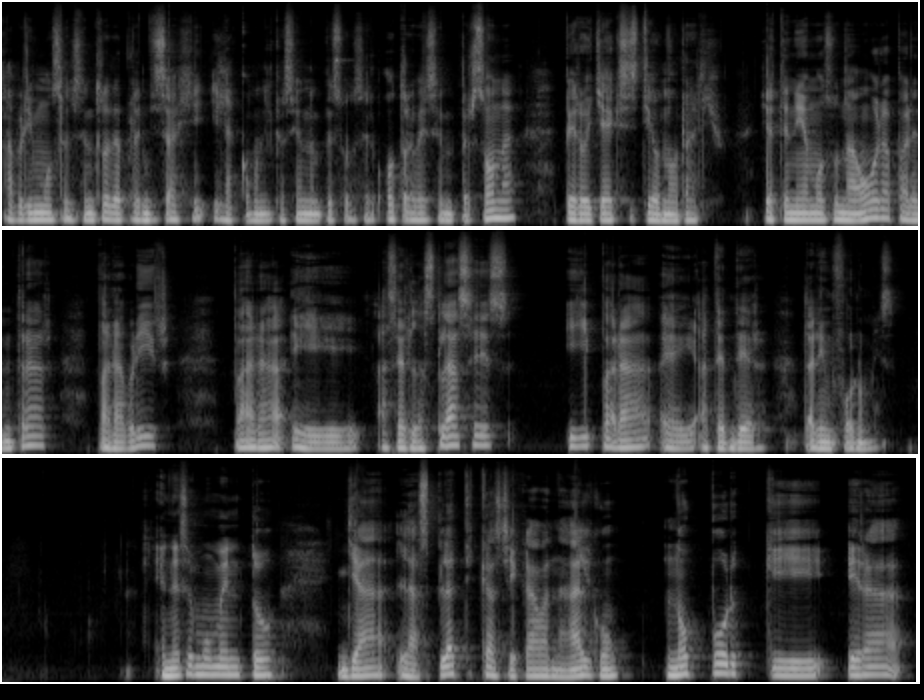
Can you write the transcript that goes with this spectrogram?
abrimos el centro de aprendizaje y la comunicación empezó a ser otra vez en persona, pero ya existía un horario. Ya teníamos una hora para entrar, para abrir, para eh, hacer las clases y para eh, atender, dar informes. En ese momento ya las pláticas llegaban a algo, no porque era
